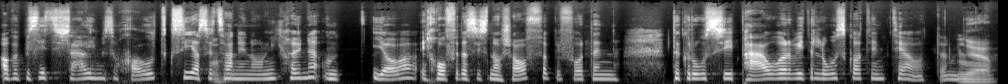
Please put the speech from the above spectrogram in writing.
Aber bis jetzt war es auch immer so kalt gewesen, also jetzt habe ich noch nicht können. Und ja, ich hoffe, dass ich es noch schaffe, bevor dann der große Power wieder losgeht im Theater. Ja.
